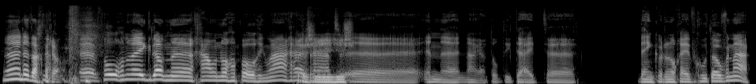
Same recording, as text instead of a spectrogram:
Nee, dat dacht nou, ik al. Uh, volgende week dan gaan we nog een poging wagen uiteraard. En nou ja, tot die tijd denken we er nog even goed over na.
